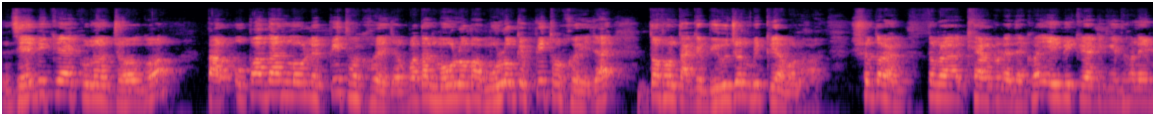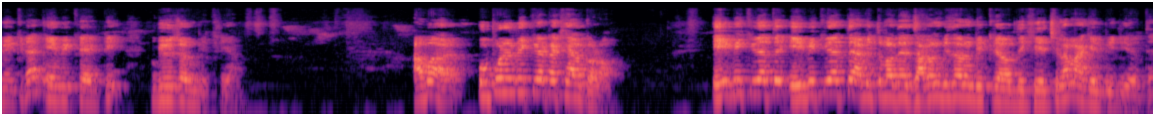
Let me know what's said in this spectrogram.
যে বিক্রিয়ায় কোনো যৌগ তার উপাদান মৌলে পৃথক হয়ে যায়, উপাদান মৌল বা মূলকে পৃথক হয়ে যায়, তখন তাকে বিয়োজন বিক্রিয়া বলা হয়। সুতরাং তোমরা খেয়াল করে দেখো, এই বিক্রিয়াটি কি ধরনের বিক্রিয়া? এই বিক্রিয়া একটি বিয়োজন বিক্রিয়া। আবার উপরের বিক্রিয়াটা খেয়াল করো। এই বিক্রিয়াতে এই বিক্রিয়াতে আমি তোমাদের জারণ বিজারণ বিক্রিয়াও দেখিয়েছিলাম আগের ভিডিওতে।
